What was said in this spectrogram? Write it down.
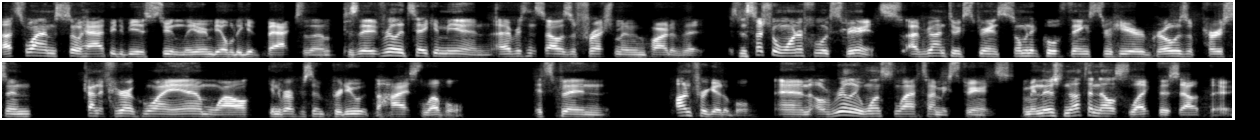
That's why I'm so happy to be a student leader and be able to give back to them because they've really taken me in ever since I was a freshman and part of it. It's been such a wonderful experience. I've gotten to experience so many cool things through here, grow as a person, kind of figure out who I am while can represent Purdue at the highest level. It's been unforgettable and a really once in a lifetime experience. I mean, there's nothing else like this out there.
